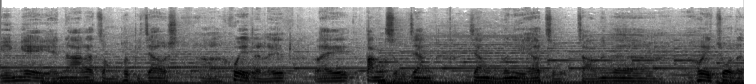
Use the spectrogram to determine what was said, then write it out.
营业员啊，那种会比较呃会的来来帮手，这样这样我们也要找找那个会做的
